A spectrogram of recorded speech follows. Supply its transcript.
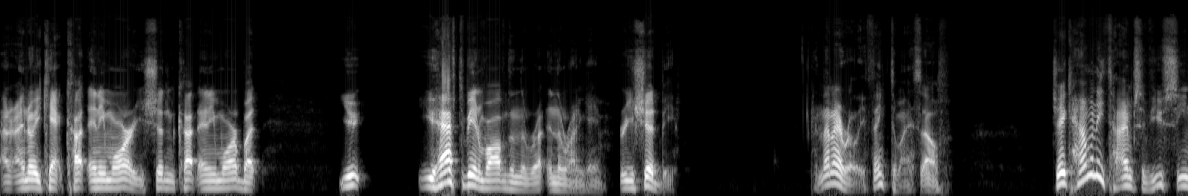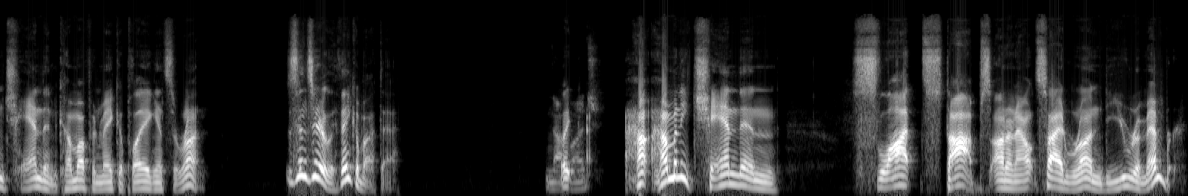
I, I know you can't cut anymore, or you shouldn't cut anymore, but you you have to be involved in the in the run game, or you should be. And then I really think to myself, Jake, how many times have you seen Chandon come up and make a play against the run? Sincerely, think about that. Not Like, much. How how many Chandon slot stops on an outside run do you remember?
